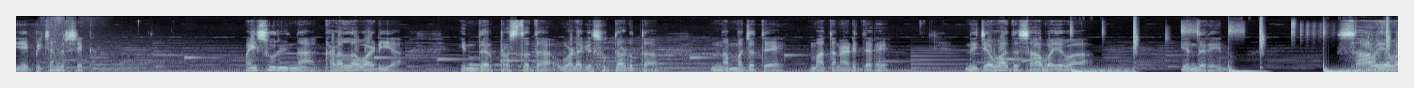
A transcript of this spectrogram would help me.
ಎ ಪಿ ಚಂದ್ರಶೇಖರ್. ಮೈಸೂರಿನ ಕಳಲವಾಡಿಯ ಇಂದರ್ಪ್ರಸ್ಥದ ಒಳಗೆ ಸುತ್ತಾಡುತ್ತಾ ನಮ್ಮ ಜೊತೆ ಮಾತನಾಡಿದ್ದಾರೆ ನಿಜವಾದ ಸಾವಯವ ಎಂದರೇನು? ಸಾವಯವ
